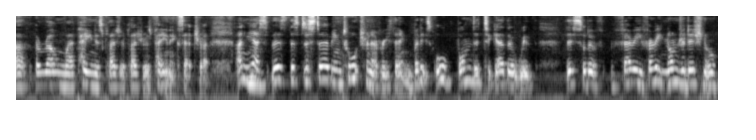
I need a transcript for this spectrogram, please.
a, a, realm where pain is pleasure, pleasure is pain, etc. And yes, there's there's disturbing torture and everything, but it's all bonded together with this sort of very very non-traditional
